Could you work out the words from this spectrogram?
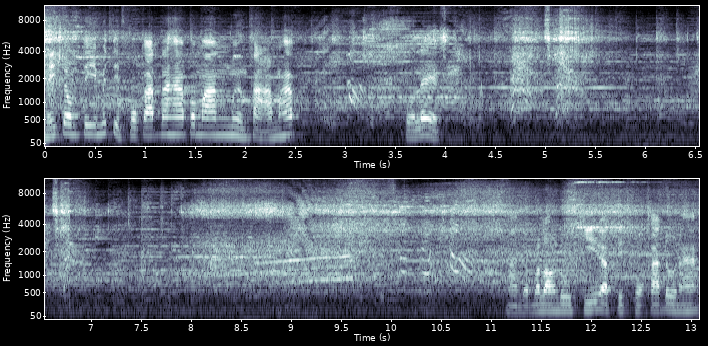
นนี้โจมตีไม่ติดโฟกัสนะฮะ ประมาณหมื่นสามครับ ตัวเลขอ่าเดี๋ยวมาลองดูคีย์กับติดโฟกัสดูนะฮะ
